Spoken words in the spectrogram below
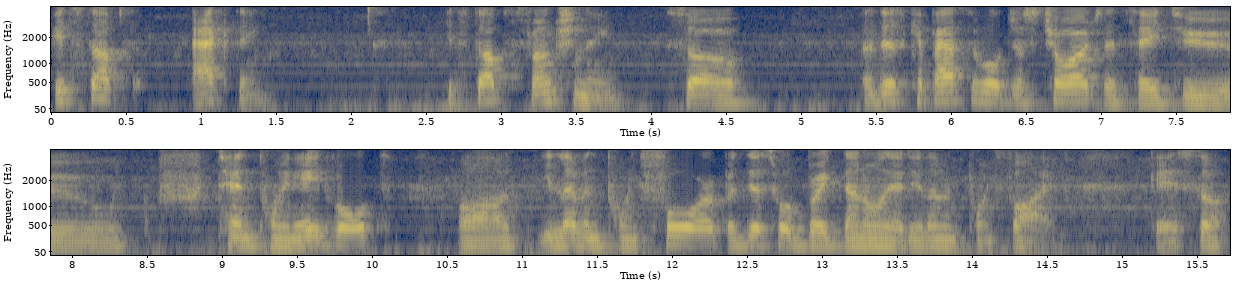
it stops acting. It stops functioning. So uh, this capacitor will just charge, let's say, to 10.8 volt or 11.4, but this will break down only at 11.5. Okay, so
